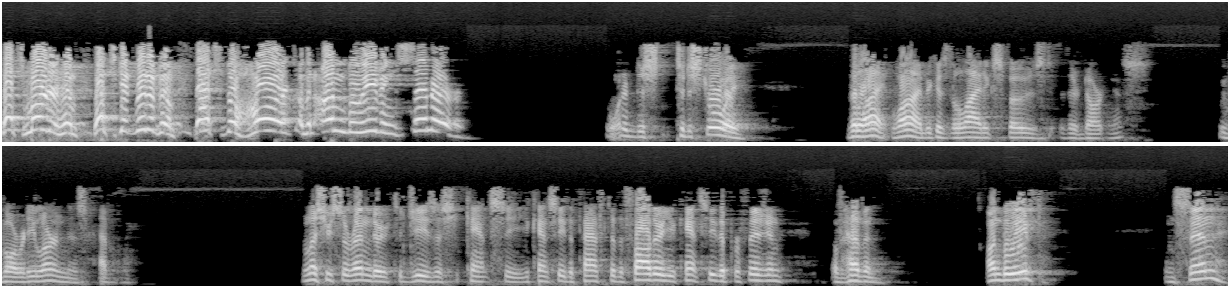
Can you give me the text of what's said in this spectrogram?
Let's murder him. Let's get rid of him. That's the heart of an unbelieving sinner. Wanted to destroy the light. Why? Because the light exposed their darkness. We've already learned this, haven't we? Unless you surrender to Jesus, you can't see. You can't see the path to the Father. You can't see the provision of heaven. Unbelief and sin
